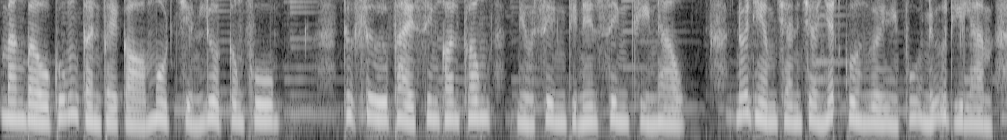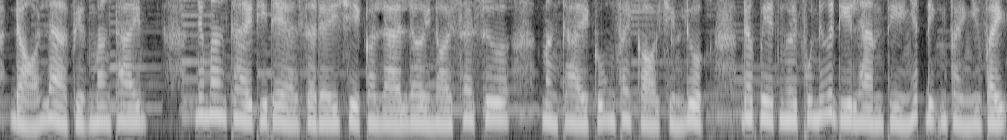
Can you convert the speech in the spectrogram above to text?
Mang bầu cũng cần phải có một chiến lược công phu. Thực sự phải sinh con không? Nếu sinh thì nên sinh khi nào? Nỗi niềm chăn trở nhất của người phụ nữ đi làm đó là việc mang thai. Nếu mang thai thì đẻ giờ đây chỉ còn là lời nói xa xưa, mang thai cũng phải có chiến lược, đặc biệt người phụ nữ đi làm thì nhất định phải như vậy.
